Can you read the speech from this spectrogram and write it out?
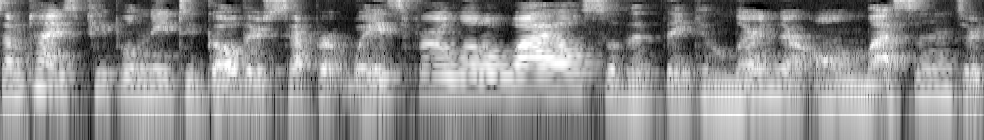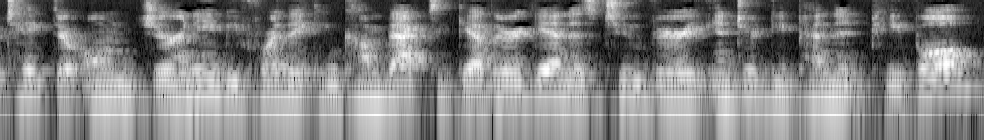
Sometimes people need to go their separate ways for a little while so that they can learn their own lessons or take their own journey before they can come back together again as two very interdependent people.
